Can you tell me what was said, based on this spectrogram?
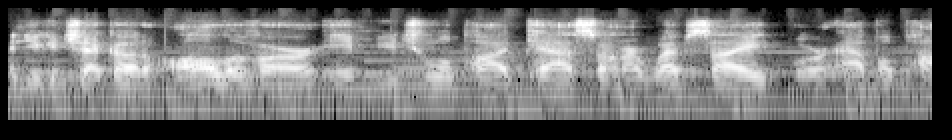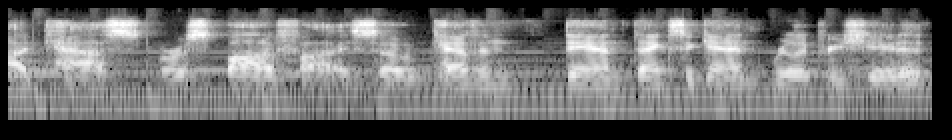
And you can check out all of our AIM Mutual podcasts on our website or Apple Podcasts or Spotify. So, Kevin, Dan, thanks again. Really appreciate it.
